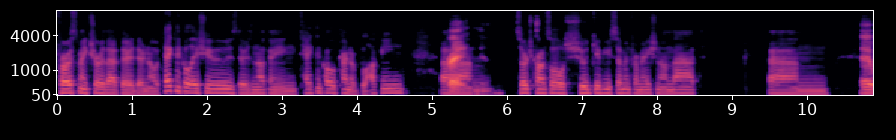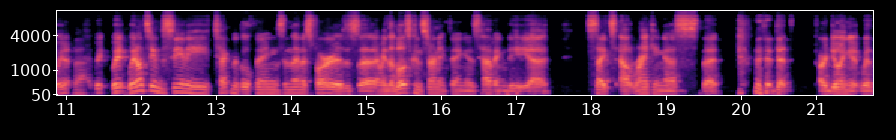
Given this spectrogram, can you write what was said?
first make sure that there, there are no technical issues. There's nothing technical kind of blocking. Um, right. Search Console should give you some information on that. Um, yeah, we, but, we, we, we don't seem to see any technical things. And then as far as, uh, I mean, the most concerning thing is having the uh, sites outranking us that, that are doing it with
